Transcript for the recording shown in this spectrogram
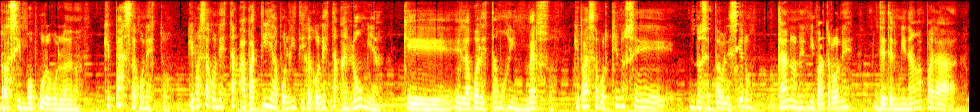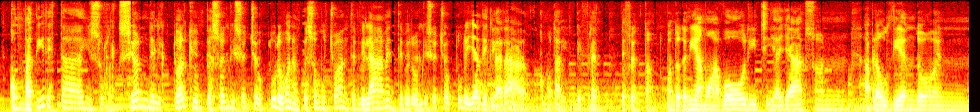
racismo puro por lo demás. ¿Qué pasa con esto? ¿Qué pasa con esta apatía política, con esta anomia en la cual estamos inmersos? ¿Qué pasa? ¿Por qué no se, no se establecieron cánones ni patrones determinados para combatir esta insurrección delictual que empezó el 18 de octubre. Bueno, empezó mucho antes, veladamente, pero el 18 de octubre ya declarada como tal, de frente, de frentón. Cuando teníamos a Boric y a Jackson aplaudiendo en,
